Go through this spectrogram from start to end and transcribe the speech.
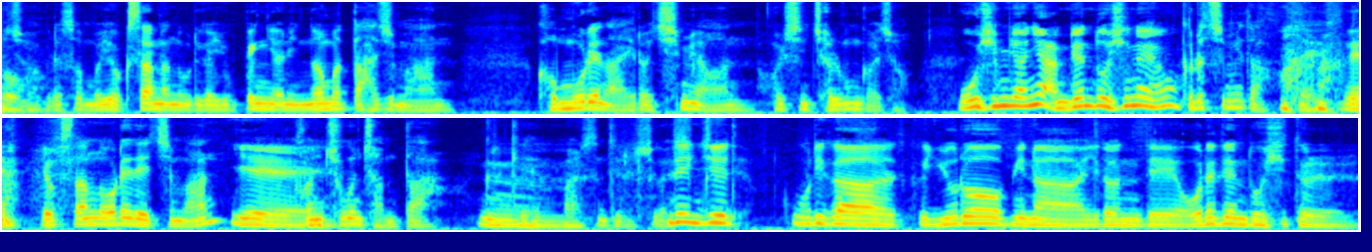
그렇죠. 그래서 뭐 역사는 우리가 600년이 넘었다 하지만 건물의 나이로 치면 훨씬 젊은 거죠. 50년이 안 된 도시네요. 그렇습니다. 네. 네. 역사는 오래됐지만 예. 건축은 젊다. 그렇게 음. 말씀드릴 수가 근데 있습니다. 이제 우리가 그 유럽이나 이런 데 오래된 도시들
